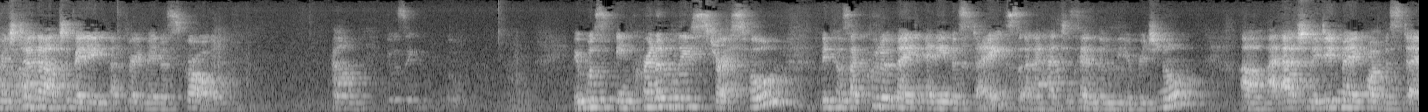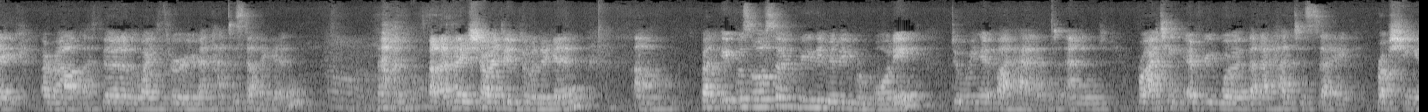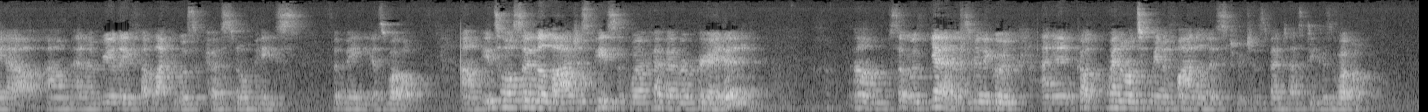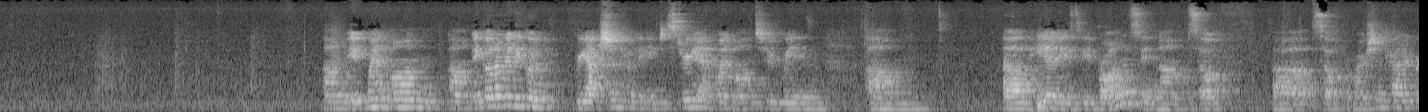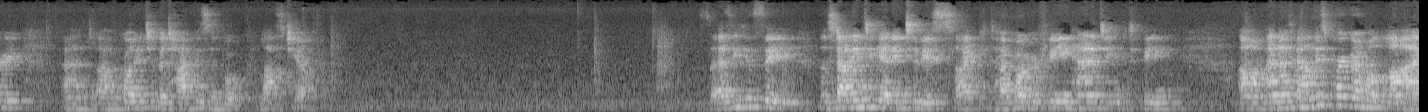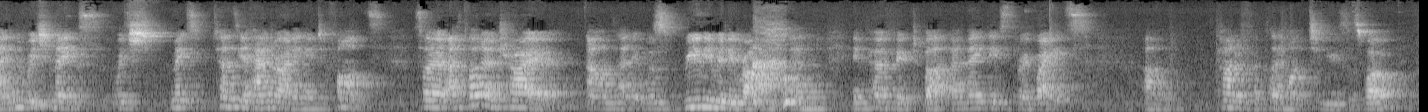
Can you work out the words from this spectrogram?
Which turned out to be a three metre scroll. Um, it, was it was incredibly stressful because I couldn't make any mistakes and I had to send them the original. Um, I actually did make one mistake around a third of the way through and had to start again. but I made sure I did do it again. Um, but it was also really, really rewarding doing it by hand and writing every word that I had to say, brushing it out. Um, and I really felt like it was a personal piece for me as well. Um, it's also the largest piece of work I've ever created. Um, so it was, yeah, it was really good, and it got went on to win a finalist, which was fantastic as well. Um, it went on, um, it got a really good reaction from the industry and went on to win um, a PADC bronze in um, self, uh, self-promotion category and um, got into the Typism book last year. So as you can see, I'm starting to get into this like typography, hand inked thing. Um, and I found this program online which makes, which makes, turns your handwriting into fonts. So I thought I'd try it, um, and it was really, really rough and imperfect, but I made these three weights, um, kind of for Claremont to use as well.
